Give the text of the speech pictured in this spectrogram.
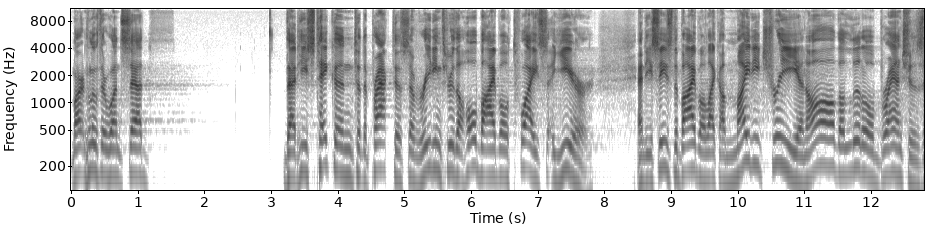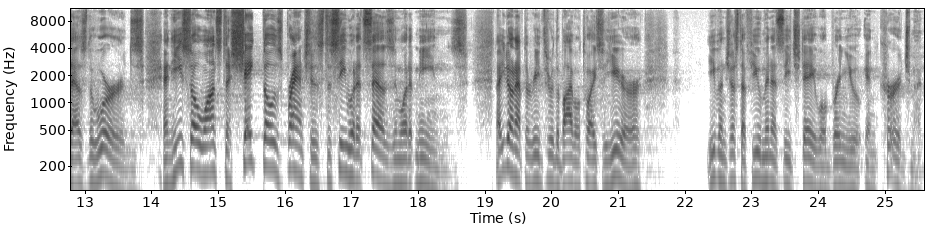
Martin Luther once said, that he's taken to the practice of reading through the whole Bible twice a year. And he sees the Bible like a mighty tree and all the little branches as the words. And he so wants to shake those branches to see what it says and what it means. Now, you don't have to read through the Bible twice a year. Even just a few minutes each day will bring you encouragement.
